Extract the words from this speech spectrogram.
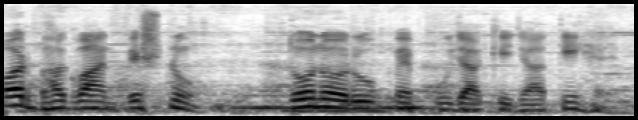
और भगवान विष्णु दोनों रूप में पूजा की जाती है।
